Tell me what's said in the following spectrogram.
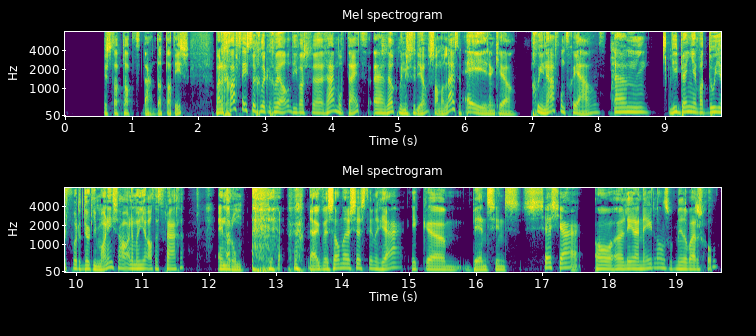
Dus dat dat, nou, dat dat is. Maar de gast is er gelukkig wel. Die was ruim op tijd. Welkom in de studio, Sander Luiten. Hey, dankjewel. Goedenavond. Goedenavond. Ehm, wie ben je, wat doe je voor de Dirty Money? Zou Annemarie altijd vragen. En waarom? Nou, ik ben Sander, 26 jaar. Ik ehm, ben sinds zes jaar al eh, leraar Nederlands op middelbare school.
